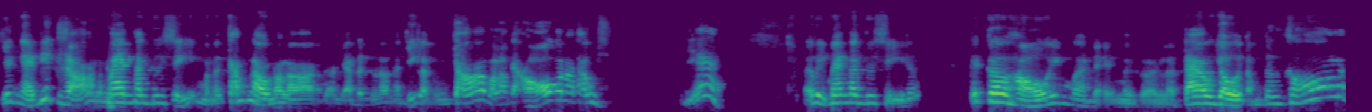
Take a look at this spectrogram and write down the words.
Chứ ngài biết rõ nó mang thân cư sĩ mà nó cắm đầu nó là gia đình nó, là chỉ là con chó mà nó cái ổ của nó thôi. Yeah. Bởi vì mang thân cư sĩ đó cái cơ hội mà để mà gọi là trao dồi tâm tư khó lắm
